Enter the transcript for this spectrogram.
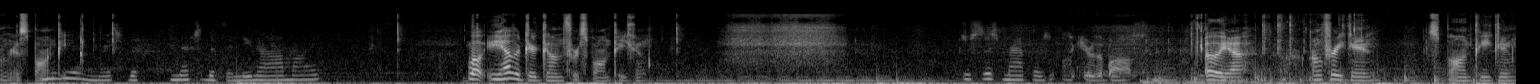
I'm gonna spawn Maybe peak. I'm next, def- next defending I might. Well, you have a good gun for spawn peeking. Just this map is. Secure the bomb. Oh yeah, I'm freaking spawn peeking.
